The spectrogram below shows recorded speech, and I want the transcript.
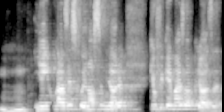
Uhum. E aí, no caso, essa foi a nossa melhora que eu fiquei mais orgulhosa.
